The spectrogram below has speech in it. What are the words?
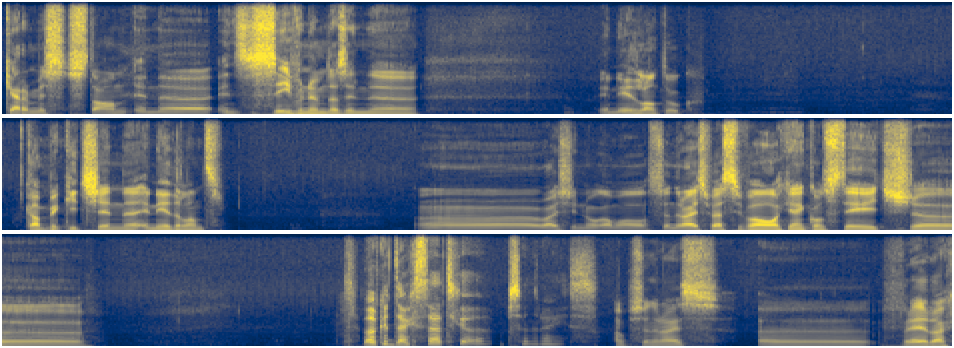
kermis staan in, eh in Zevenum. Dat is in, eh, in Nederland ook. Camping Kitsch in, eh, in Nederland. Eh waar is hier nog allemaal? Sunrise Festival, Genk on Stage. Welke dag staat je op Sunrise? op Sunrise. vrijdag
